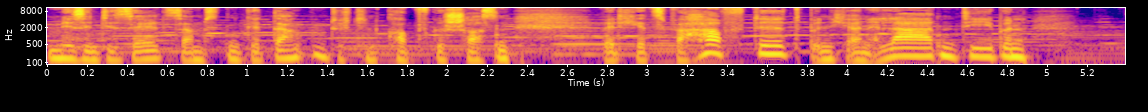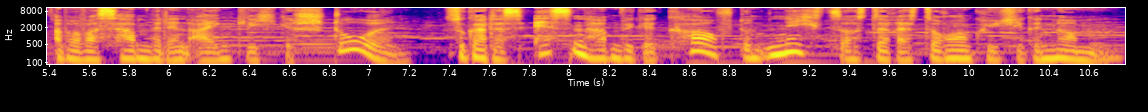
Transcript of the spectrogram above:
Mir sind die seltsamsten Gedanken durch den Kopf geschossen. Werde ich jetzt verhaftet? Bin ich eine Ladendiebin? Aber was haben wir denn eigentlich gestohlen? Sogar das Essen haben wir gekauft und nichts aus der Restaurantküche genommen.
